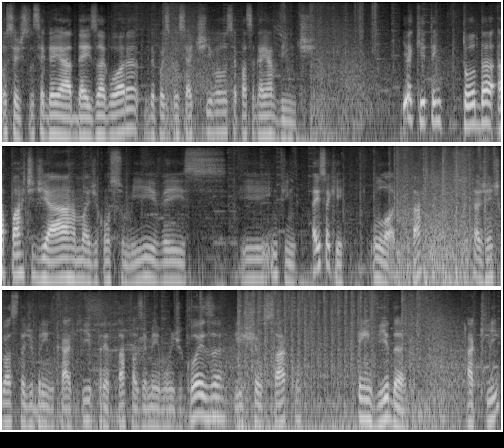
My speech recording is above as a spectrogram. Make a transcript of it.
Ou seja, se você ganhar 10 agora, depois que você ativa, você passa a ganhar 20. E aqui tem toda a parte de arma, de consumíveis e enfim, é isso aqui, o lobby, tá? Muita gente gosta de brincar aqui, tretar, fazer meio monte de coisa, encher o saco. Tem vida aqui.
